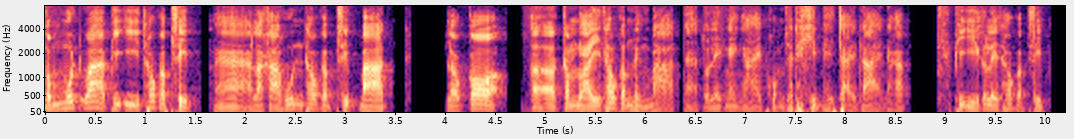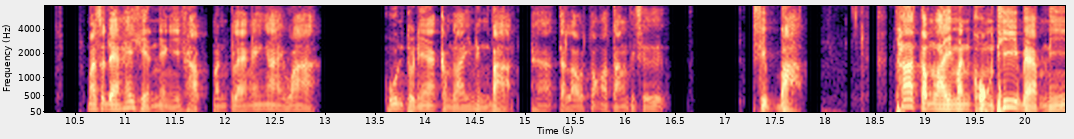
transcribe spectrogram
สมมุติว่า PE เท่ากับ 10อ่าราคาหุ้นเท่ากับ 10 บาท แล้วก็กำไรเท่ากับ 1 บาทนะตัวเลขง่ายๆ ผมจะได้คิดในใจได้นะครับ PE ก็เลยเท่ากับ 10 มันแสดงให้เห็นอย่างนี้ครับ มันแปลงง่าย ๆว่าหุ้นตัวนี้กำไร 1 บาทนะฮะแต่เราต้องเอาตังค์ไปซื้อ 10 บาท ถ้ากำไรมันคงที่แบบนี้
